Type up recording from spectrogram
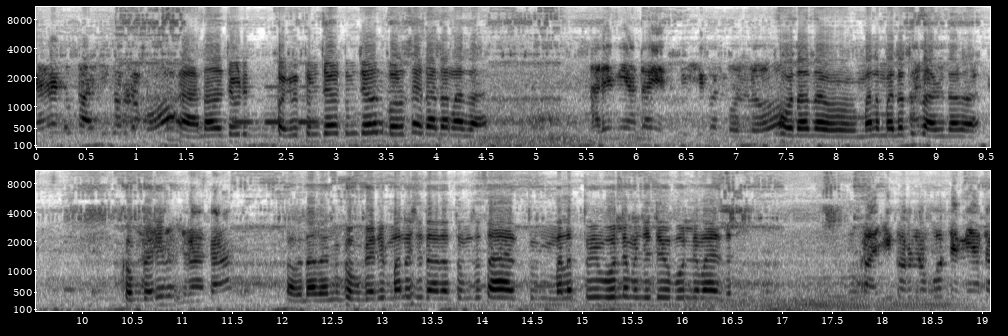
तू काळजी करू नको हा, दादा तेवढी फक्त तुमच्यावर तुमच्यावरच भरोसा आहे दादा माझा. अरे मी आता एसपीशी पण बोललो. हो दादा हो मला मदतच हवी दादा. खूप गरीब का? हो दादा मी खूप गरीब माणूस आहे दादा. तुमचं सा तुम- मला तुम्ही बोलले म्हणजे ते बोलले माझ्यासाठी. तू काळजी करू नको ते मी आता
